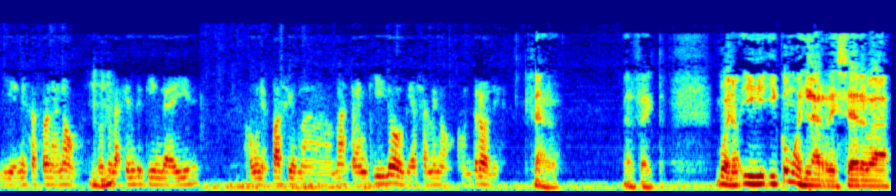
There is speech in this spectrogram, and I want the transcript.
y en esa zona no. Entonces la gente tiende a ir a un espacio más, más tranquilo, que haya menos controles. Claro. Perfecto. Bueno, ¿y, cómo es la reserva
